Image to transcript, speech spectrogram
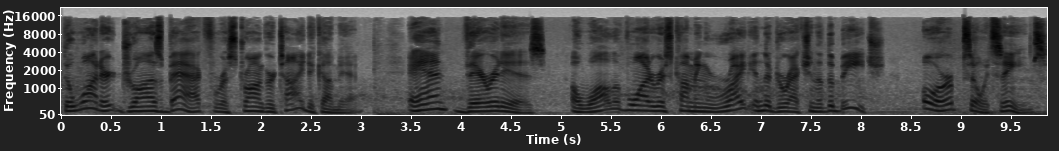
The water draws back for a stronger tide to come in. And there it is. A wall of water is coming right in the direction of the beach. Or so it seems.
